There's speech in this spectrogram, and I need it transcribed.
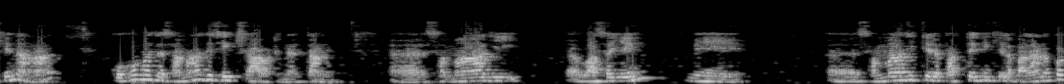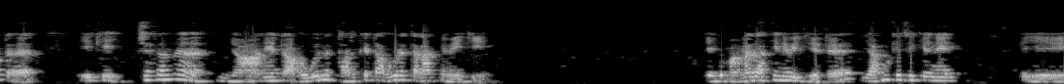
කෙනා කොහොමද සමාධි ශික්ෂාවට නැත්තම් සමාධි වශයෙන් මේ සම්මාදිට්ඨියටපත් වෙන්නේ කියලා බලනකොට ඒකේ ඉච්ඡතන ඥාණයට අහුවෙන තර්කයට අහුවෙන තරක් නෙවෙයි තියෙන්නේ. ඒක මම දකින්න විදිහට යම් කෙනෙක් ඒ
